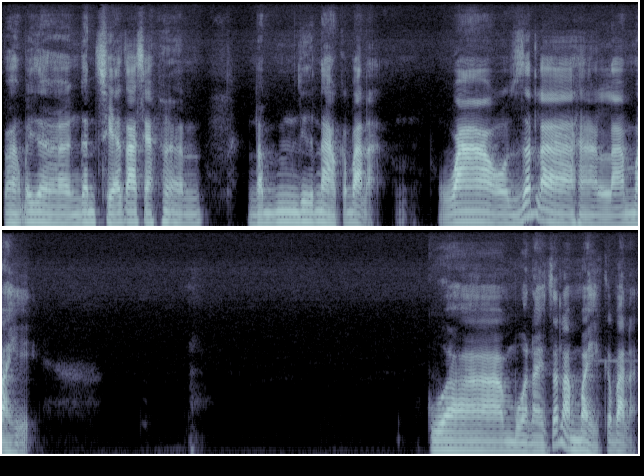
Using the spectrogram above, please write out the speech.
Vâng, bây giờ Ngân xé ra xem nó như nào các bạn ạ. Wow, rất là là mẩy. Cua mùa này rất là mẩy các bạn ạ.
